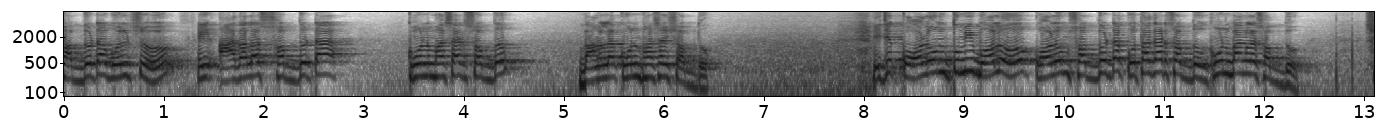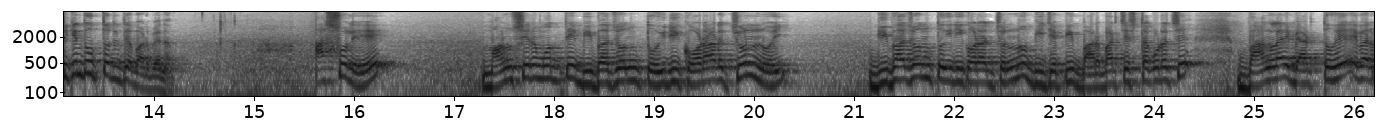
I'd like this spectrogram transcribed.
শব্দটা বলছো, এই আদালত শব্দটা কোন ভাষার শব্দ? বাংলা কোন ভাষায় শব্দ? এই যে কলম তুমি বলো, কলম শব্দটা কোথাকার শব্দ? কোন বাংলা শব্দ? সে কিন্তু উত্তর দিতে পারবে না। আসলে মানুষের মধ্যে বিভাজন তৈরি করার জন্যই, বিভাজন তৈরি করার জন্য বিজেপি বারবার চেষ্টা করেছে, বাংলায় ব্যর্থ হয়ে এবার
